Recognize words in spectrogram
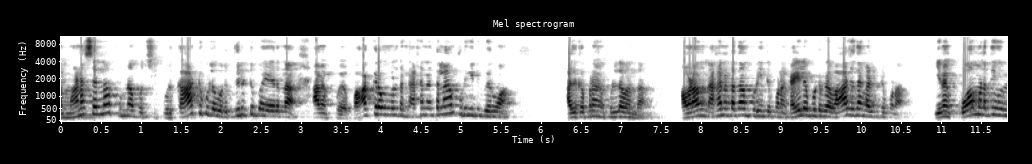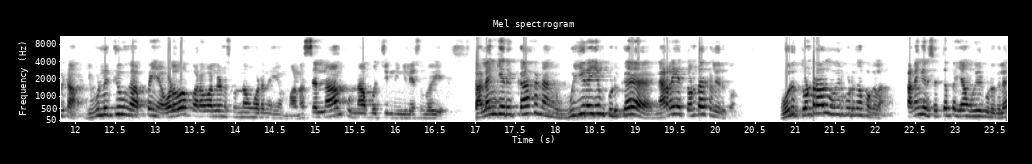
என் மனசெல்லாம் புண்ணா போச்சு. ஒரு காட்டுக்குள்ள ஒரு திருட்டு பையன் இருந்தான். அவன் பாக்குறவங்கள்ட்ட நகை நட்டெல்லாம் புடுங்கிட்டு போயிடுவான் அதுக்கப்புறம் அவன் புள்ள வந்தான். அவனாவது நகை நட்டை தான் புடிங்கிட்டு போனான். கையில போட்டுக்கிற வாசை தான் கழட்டிட்டு போனான். இவன் கோமணத்தையும் விட்டான் இவனுக்கு இவங்க அப்பன் எவ்வளவோ பரவாயில்லன்னு சொன்ன உடனே என் மனசெல்லாம் புண்ணா போச்சு நீங்களே சுபவி கலைஞருக்காக நாங்க உயிரையும் கொடுக்க நிறைய தொண்டர்கள் இருக்கோம். ஒரு தொண்டராவது உயிர் கொடுங்க பார்க்கலாம். கலைஞர் செத்தப்ப ஏன் உயிர் கொடுக்கல?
